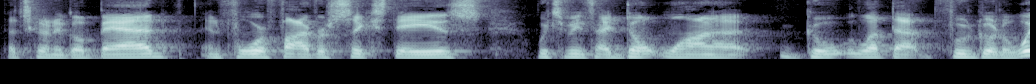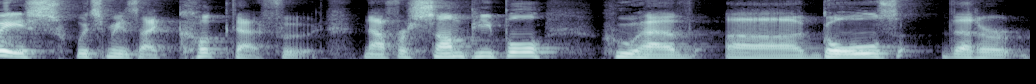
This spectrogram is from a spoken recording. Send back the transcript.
that's going to go bad in four or five or six days, which means I don't want to go let that food go to waste, which means I cook that food. Now, for some people who have uh, goals that are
